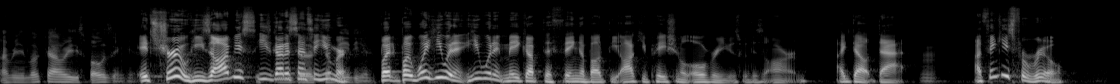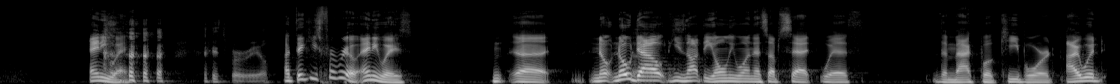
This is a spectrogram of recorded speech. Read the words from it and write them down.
I mean, look how he's posing here. It's true. He's obvious. He's got a sense a of humor. comedian. But but what he wouldn't he wouldn't make up the thing about the occupational overuse with his arm. I doubt that. Hmm. I think he's for real. Anyway, it's for real. I think he's for real. Anyways, uh, no no doubt he's not the only one that's upset with the MacBook keyboard. I would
